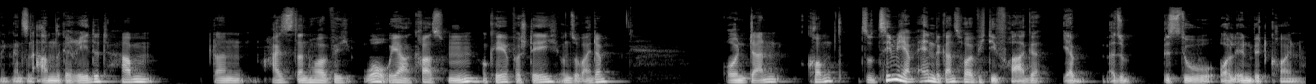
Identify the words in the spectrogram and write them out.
den ganzen Abend geredet haben, dann heißt es dann häufig, wow, ja, krass, hm, okay, verstehe ich und so weiter. Und dann kommt so ziemlich am Ende ganz häufig die Frage, ja, also bist du all in Bitcoin?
